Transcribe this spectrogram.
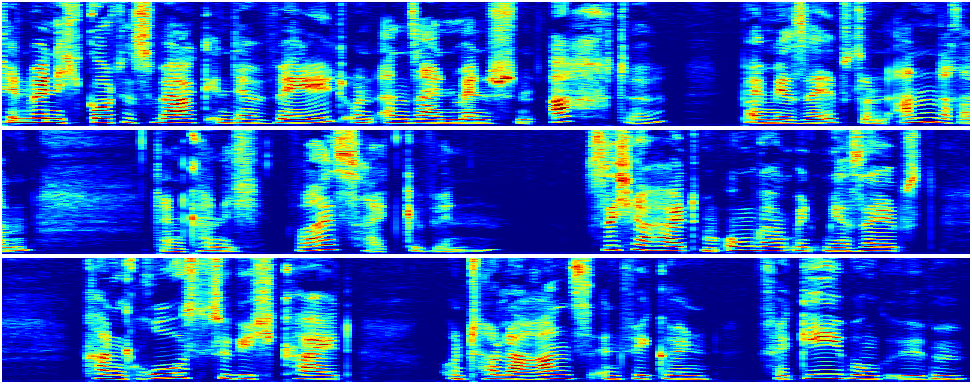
Denn wenn ich Gottes Werk in der Welt und an seinen Menschen achte, bei mir selbst und anderen, dann kann ich Weisheit gewinnen, Sicherheit im Umgang mit mir selbst, kann Großzügigkeit und Toleranz entwickeln, Vergebung üben.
